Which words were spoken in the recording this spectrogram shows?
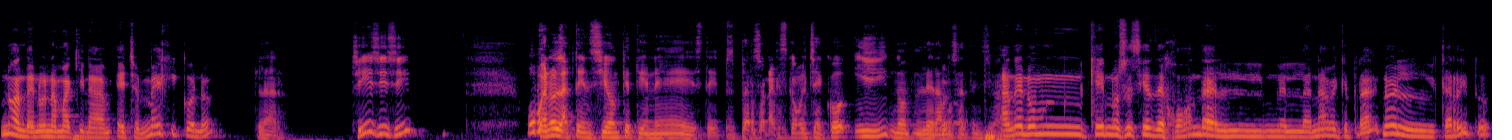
No anda en una máquina hecha en México, ¿no? Claro. Sí, sí, sí. O bueno, la atención que tiene este pues, personajes como el Checo y no le damos atención. Anda en un, que no sé si es de Honda, el- el- la nave que trae, ¿no? El carrito.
